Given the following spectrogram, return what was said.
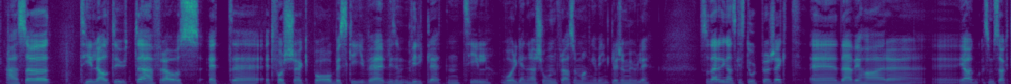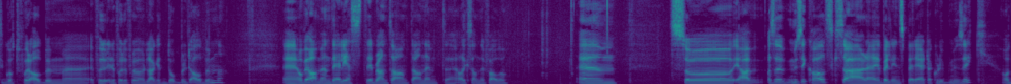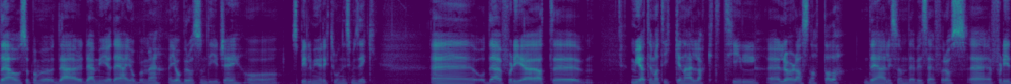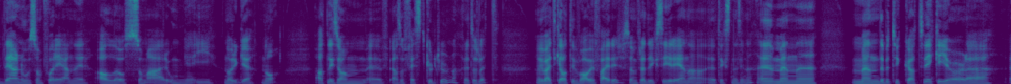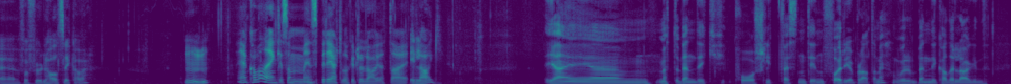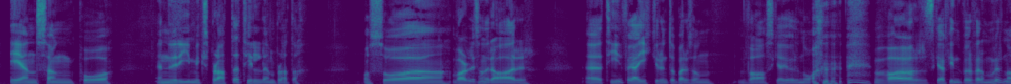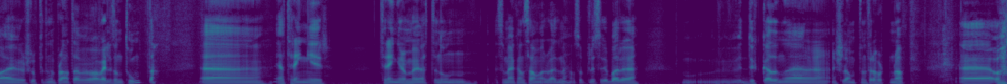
Altså, Til alt ute er fra oss et, eh, et forsøk på å beskrive liksom, virkeligheten til vår generasjon fra så mange vinkler som mulig. Så det er et ganske stort prosjekt eh, der vi har, eh, eh, ja, som sagt, gått for album eh, for, Eller for, for å lage et dobbeltalbum. Eh, og vi har med en del gjester, blant annet da nevnte Alexander Fallo. Ehm, så ja, altså musikalsk så er det veldig inspirert av klubbmusikk. Og det er også på, det er, det er mye det jeg jobber med. Jeg jobber også som DJ og spiller mye elektronisk musikk. Eh, og det er fordi at eh, mye av tematikken er lagt til eh, lørdagsnatta, da. Det er liksom det vi ser for oss. Eh, fordi det er noe som forener alle oss som er unge i Norge nå. At liksom eh, Altså festkulturen, da, rett og slett. Vi veit ikke alltid hva vi feirer, som Fredrik sier i en av eh, tekstene sine. Eh, men, eh, men det betyr ikke at vi ikke gjør det for full hals likevel. Mm. Ja, hva var det egentlig som inspirerte dere til å lage dette i lag? Jeg eh, møtte Bendik på slippfesten til den forrige plata mi, hvor Bendik hadde lagd én sang på en remix-plate til den plata. Og så eh, var det litt sånn rar eh, tid, for jeg gikk rundt og bare sånn Hva skal jeg gjøre nå? Hva skal jeg finne på framover? Nå har jeg jo sluppet denne plata. Det var veldig sånn tomt, da. Eh, jeg trenger trenger å møte noen som jeg kan samarbeide med. Og så plutselig bare dukka denne slampen fra Horten opp. Eh, og,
